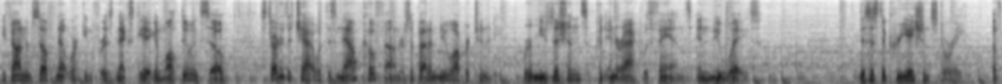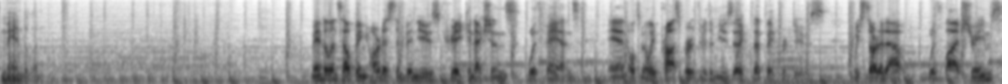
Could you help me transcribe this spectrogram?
He found himself networking for his next gig, and while doing so, started to chat with his now co founders about a new opportunity where musicians could interact with fans in new ways. This is the creation story of Mandolin. Mandolin's helping artists and venues create connections with fans and ultimately prosper through the music that they produce. We started out with live streams,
